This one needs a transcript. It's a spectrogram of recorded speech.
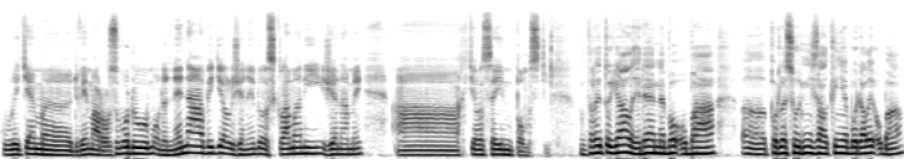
kvůli těm eh, dvěma rozvodům, on nenáviděl ženy, byl zklamaný ženami a chtěl se jim pomstit. Zdali to dělal jeden nebo oba, eh, podle soudní zálkyně bodali oba,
